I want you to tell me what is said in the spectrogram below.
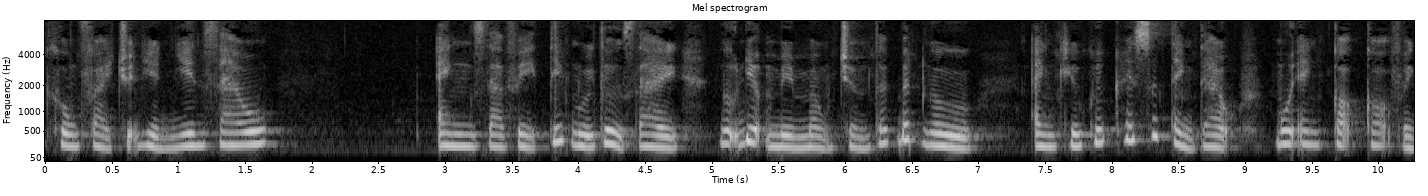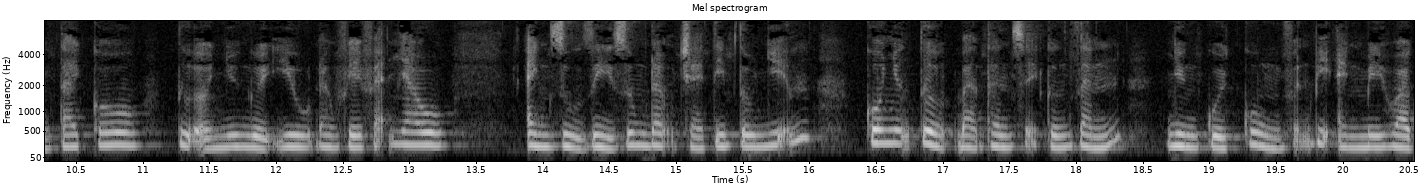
không phải chuyện hiển nhiên sao? Anh ra vẻ tiếc núi thở dài, ngữ điệu mềm mỏng trầm thấp bất ngờ. Anh khiêu khích hết sức thành thạo, môi anh cọ cọ vành tai cô, tựa như người yêu đang phê vãn nhau. Anh dù gì rung động trái tim tô nhiễm, cô những tưởng bản thân sẽ cứng rắn, nhưng cuối cùng vẫn bị anh mê hoặc.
